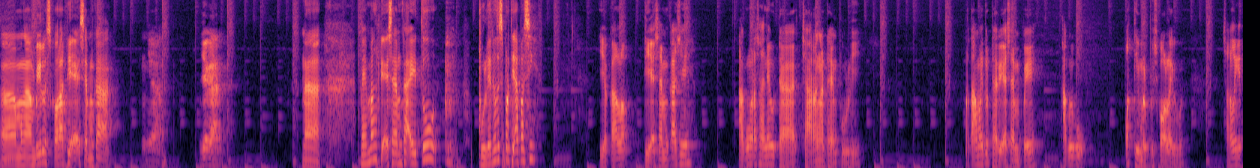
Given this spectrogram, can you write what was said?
eh, mengambil sekolah di SMK. Ya. Iya kan? Nah, memang di SMK itu bulian itu seperti apa sih? Ya kalau di SMK sih aku ngerasanya udah jarang ada yang bully. Pertama itu dari SMP, aku itu wedi mlebu sekolah itu. Soalnya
